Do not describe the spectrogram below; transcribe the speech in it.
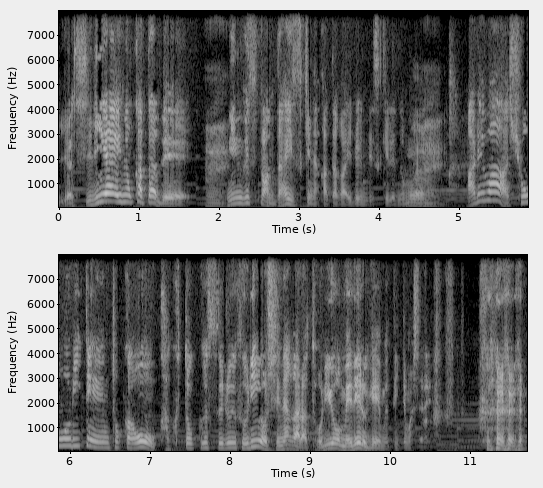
いや知り合いの方ではいウィングスパン大好きな方がいるんですけれども、はいあれは勝利点とかを獲得するふりをしながら鳥をめでるゲームって言ってましたね。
